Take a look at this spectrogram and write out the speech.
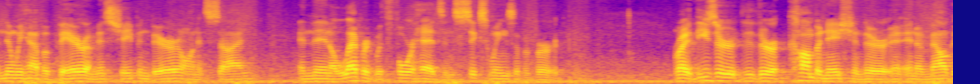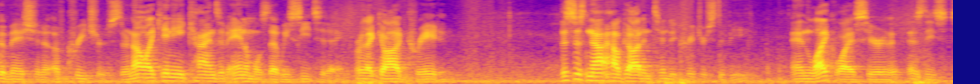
and then we have a bear, a misshapen bear on its side, and then a leopard with four heads and six wings of a bird. Right, these are they're a combination, they're an amalgamation of creatures. They're not like any kinds of animals that we see today or that God created. This is not how God intended creatures to be. And likewise, here, as these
